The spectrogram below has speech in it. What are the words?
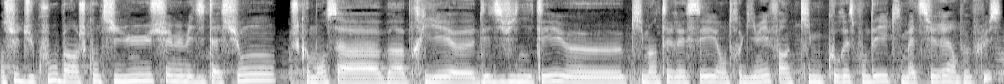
Ensuite, du coup, ben, je continue, je fais mes méditations, je commence à bah, prier euh, des divinités euh, qui m'intéressaient, entre guillemets, enfin, qui me correspondaient et qui m'attiraient un peu plus.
